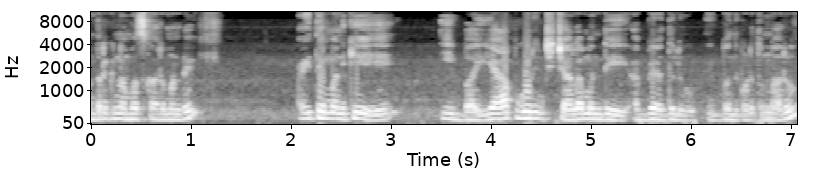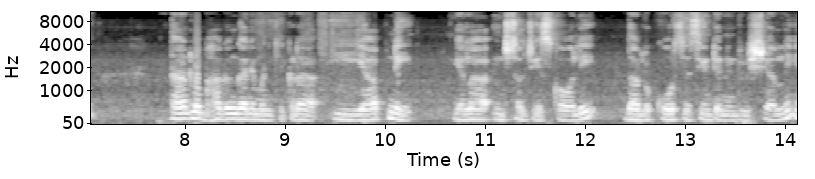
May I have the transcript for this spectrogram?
అందరికీ నమస్కారం అండి. అయితే మనకి ఈ బ యాప్ గురించి చాలామంది అభ్యర్థులు ఇబ్బంది పడుతున్నారు. దాంట్లో భాగంగానే మనకి ఇక్కడ ఈ యాప్ని ఎలా ఇన్స్టాల్ చేసుకోవాలి దాంట్లో కోర్సెస్ ఏంటి అనే విషయాల్ని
